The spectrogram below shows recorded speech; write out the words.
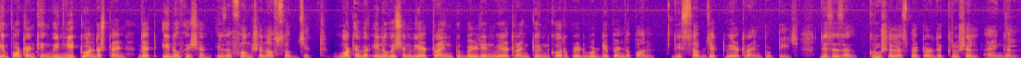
Important thing we need to understand that innovation is a function of subject. Whatever innovation we are trying to build in, we are trying to incorporate would depend upon the subject we are trying to teach. This is a crucial aspect or the crucial angle.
